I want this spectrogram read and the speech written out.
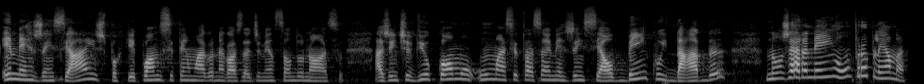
emergenciais, porque quando se tem um agronegócio da dimensão do nosso, a gente viu como uma situação emergencial bem cuidada não gera nenhum problema.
